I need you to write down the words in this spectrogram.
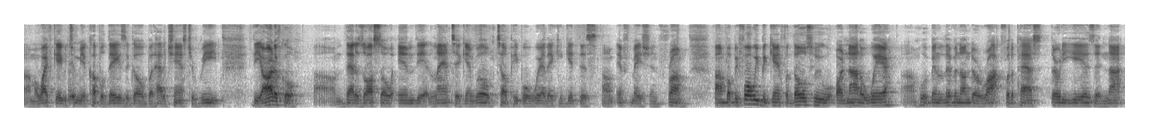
Um, my wife gave it to me a couple days ago, but had a chance to read the article um, that is also in the Atlantic, and we'll tell people where they can get this um, information from. Um, but before we begin, for those who are not aware, um, who have been living under a rock for the past 30 years and not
